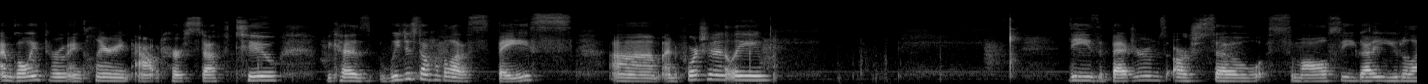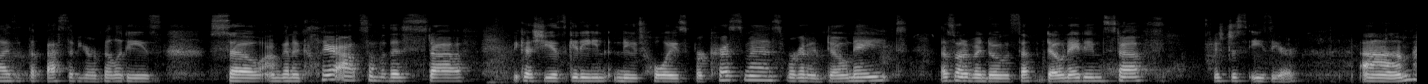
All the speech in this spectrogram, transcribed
I'm going through and clearing out her stuff too because we just don't have a lot of space. Um, unfortunately, these bedrooms are so small, so you got to utilize it the best of your abilities. So I'm going to clear out some of this stuff because she is getting new toys for Christmas. We're going to donate. That's what I've been doing with stuff, donating stuff. It's just easier. Um,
